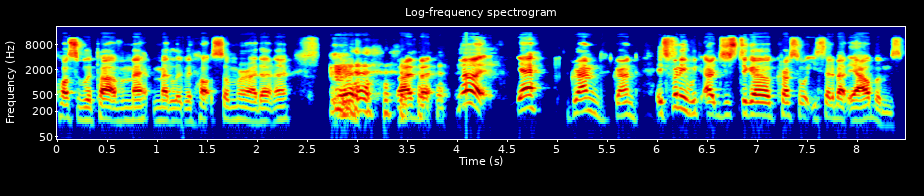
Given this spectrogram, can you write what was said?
possibly part of a me- medley with Hot Summer. I don't know. Right, but no, yeah, grand, grand. It's funny we, uh, just to go across what you said about the albums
